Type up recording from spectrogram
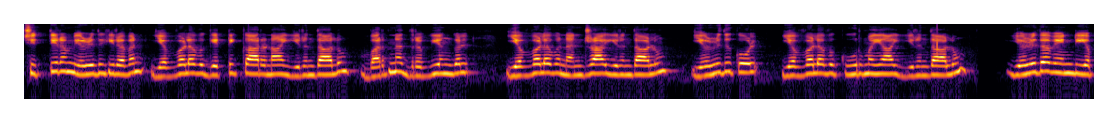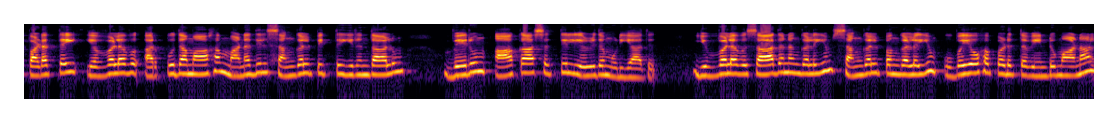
சித்திரம் எழுதுகிறவன் எவ்வளவு கெட்டிக்காரனாய் இருந்தாலும் வர்ண திரவியங்கள் எவ்வளவு நன்றாயிருந்தாலும் எழுதுகோள் எவ்வளவு கூர்மையாய் இருந்தாலும் எழுத வேண்டிய படத்தை எவ்வளவு அற்புதமாக மனதில் சங்கல்பித்து இருந்தாலும் வெறும் ஆகாசத்தில் எழுத முடியாது. இவ்வளவு சாதனங்களையும் சங்கல்பங்களையும் உபயோகப்படுத்த வேண்டுமானால்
